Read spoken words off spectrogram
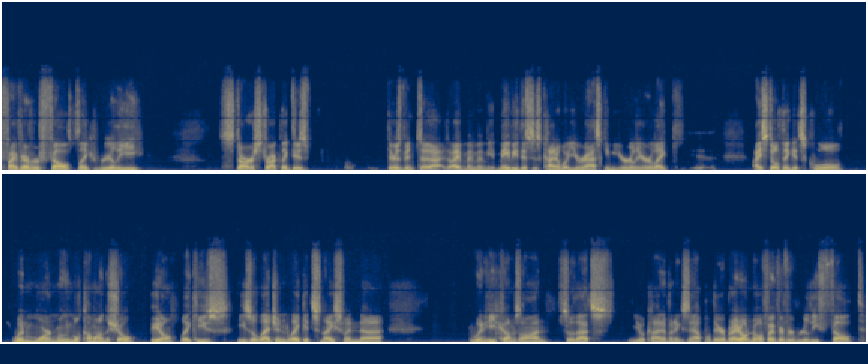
if I've ever felt like really starstruck. Like there's there's been t- I mean, maybe this is kind of what you were asking me earlier. Like I still think it's cool when Warren Moon will come on the show. You know, like he's he's a legend. Like it's nice when uh when he comes on. So that's you know kind of an example there. But I don't know if I've ever really felt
